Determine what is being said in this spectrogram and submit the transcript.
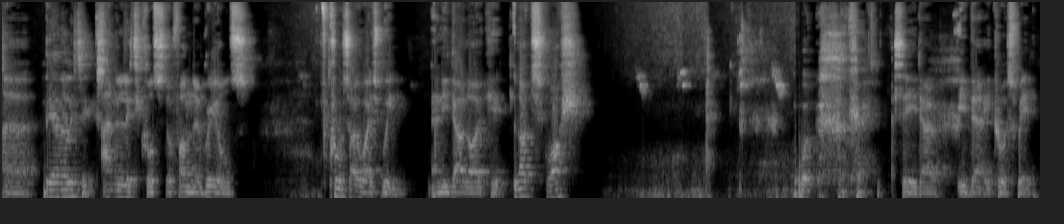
uh, The analytics. analytical stuff on the reels. Of course, I always win, and you don't like it. Like squash, What? Okay. see you don't. You don't. Of course, me.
